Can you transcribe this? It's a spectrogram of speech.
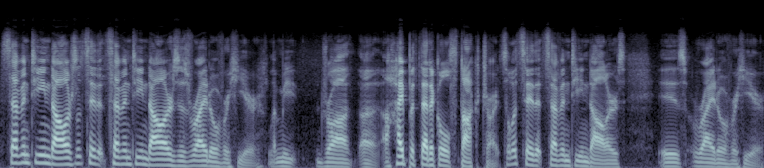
$17, let's say that $17 is right over here. Let me draw a, a hypothetical stock chart. So let's say that $17 is right over here.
